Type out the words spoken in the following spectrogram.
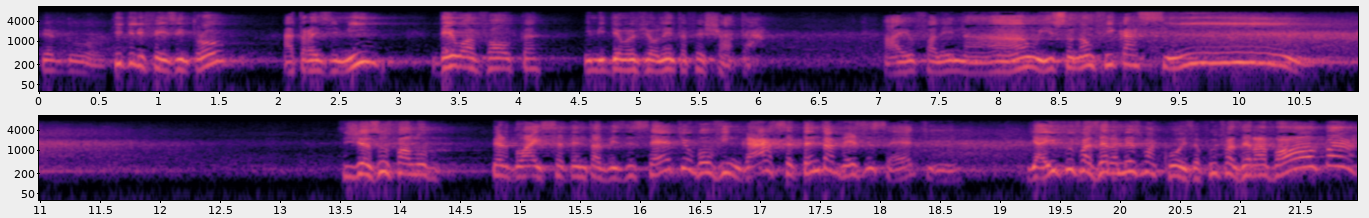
perdoou. O que, que ele fez? Entrou atrás de mim, deu a volta e me deu uma violenta fechada. Aí eu falei: não, isso não fica assim. Se Jesus falou perdoai 70 vezes 7, eu vou vingar 70 vezes 7. E aí fui fazer a mesma coisa, fui fazer a volta,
